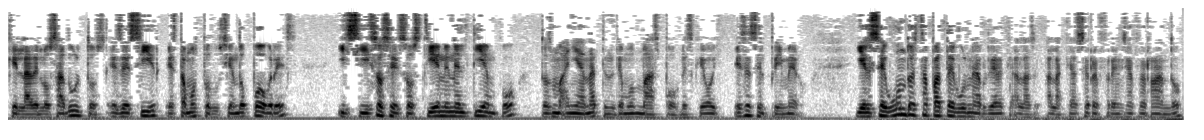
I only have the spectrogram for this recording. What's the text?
que la de los adultos. Es decir, estamos produciendo pobres y si eso se sostiene en el tiempo, entonces mañana tendremos más pobres que hoy. Ese es el primero. Y el segundo, esta parte de vulnerabilidad a la, a la que hace referencia Fernando,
